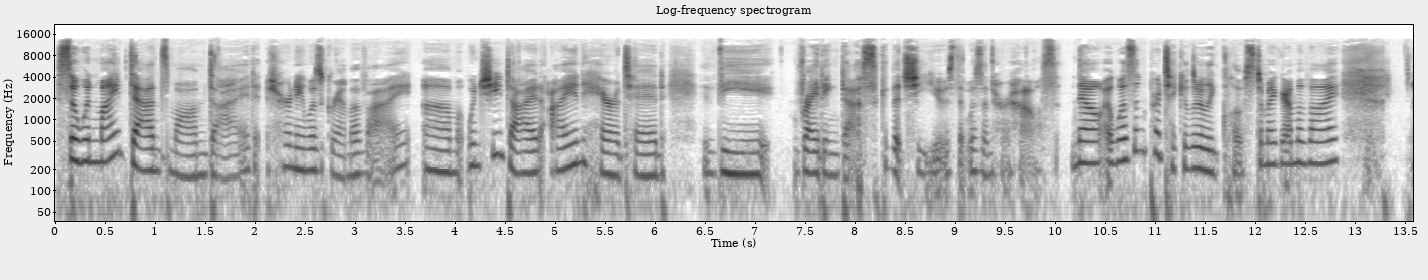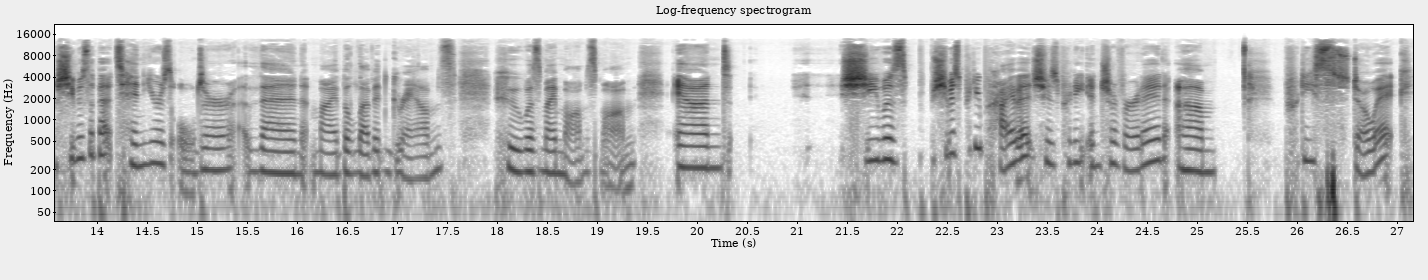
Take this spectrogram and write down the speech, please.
So when my dad's mom died, her name was Grandma Vi. Um, when she died, I inherited the writing desk that she used that was in her house. Now, I wasn't particularly close to my Grandma Vi. She was about 10 years older than my beloved Grams, who was my mom's mom. And she was she was pretty private. She was pretty introverted. Um, pretty stoic.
